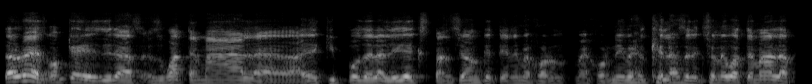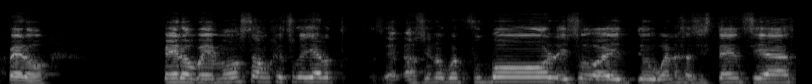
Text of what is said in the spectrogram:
Tal vez, ok, dirás, es Guatemala, hay equipos de la Liga Expansión que tienen mejor, mejor nivel que la selección de Guatemala, pero pero vemos a un Jesús Gallardo haciendo buen fútbol, hizo ahí buenas asistencias,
